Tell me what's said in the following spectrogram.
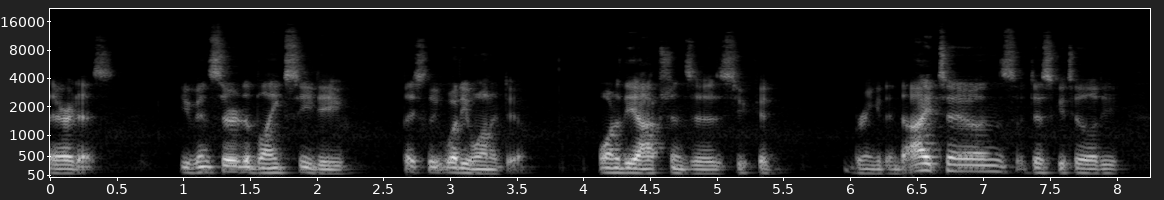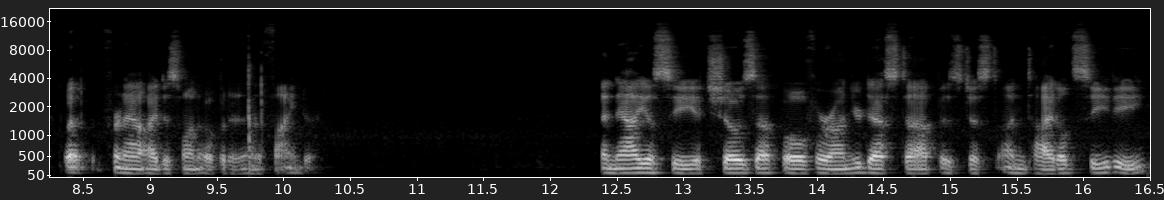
There it is. You've inserted a blank CD. Basically, what do you want to do? One of the options is you could bring it into iTunes, disk utility, but for now I just want to open it in the Finder. And now you'll see it shows up over on your desktop as just untitled CD.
